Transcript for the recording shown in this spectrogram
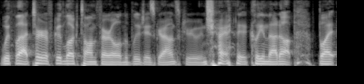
with that turf. Good luck, Tom Farrell and the Blue Jays grounds crew in trying to clean that up. But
